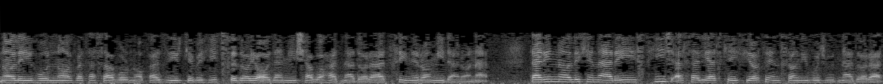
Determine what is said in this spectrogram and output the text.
ناله هولناک و تصور ناپذیر که به هیچ صدای آدمی شباهت ندارد سینه را میدراند. در این ناله که نره است هیچ اثری از کیفیات انسانی وجود ندارد.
